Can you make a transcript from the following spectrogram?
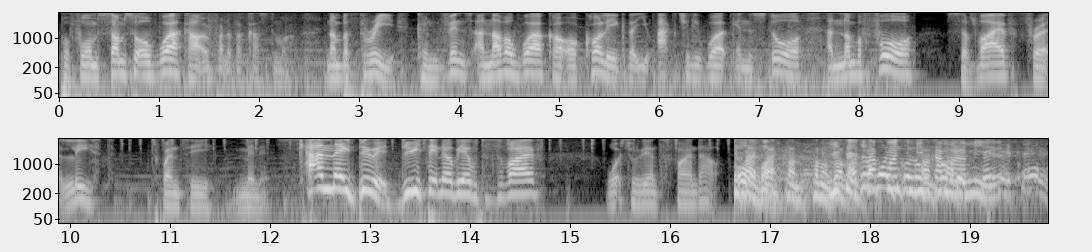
perform some sort of workout in front of a customer. Number three, convince another worker or colleague that you actually work in the store. And number four, survive for at least 20 minutes. Can they do it? Do you think they'll be able to survive? Watch till the end to find out. Back, back, come, come on, Listen, stop pointing this camera at me, yeah?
